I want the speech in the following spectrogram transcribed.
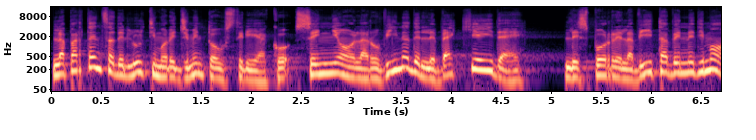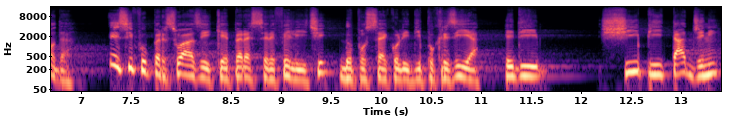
La partenza dell'ultimo reggimento austriaco segnò la rovina delle vecchie idee. L'esporre la vita venne di moda e si fu persuasi che per essere felici, dopo secoli di ipocrisia e di scipitaggini,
